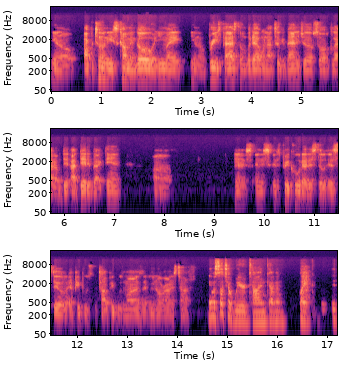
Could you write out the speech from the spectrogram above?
you know, opportunities come and go, and you may you know breeze past them, but that one I took advantage of. So I'm glad I did I did it back then. Uh, and it's, and it's, it's pretty cool that it's still it's still at people's top people's minds, you know, around this time it was such a weird time, Kevin. Like, it,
